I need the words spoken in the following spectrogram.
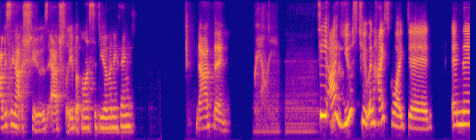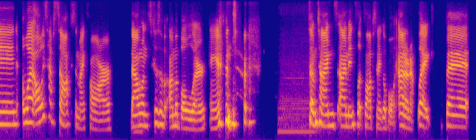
obviously not shoes, Ashley, but Melissa, do you have anything? Nothing. Really? see, I used to in high school, I did. And then, well, I always have socks in my car. That one's because of I'm a bowler and sometimes I'm in flip flops and I go bowling. I don't know. Like, but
